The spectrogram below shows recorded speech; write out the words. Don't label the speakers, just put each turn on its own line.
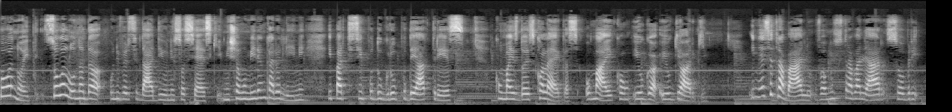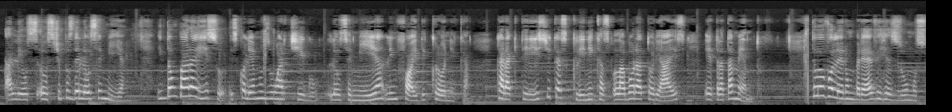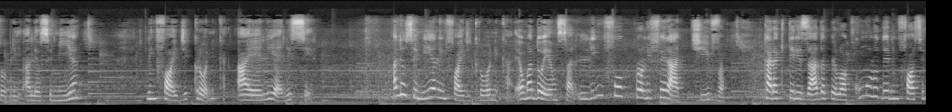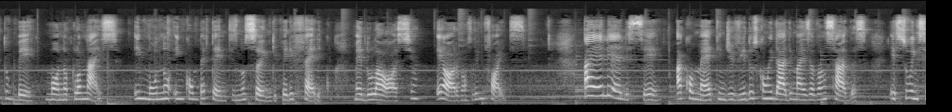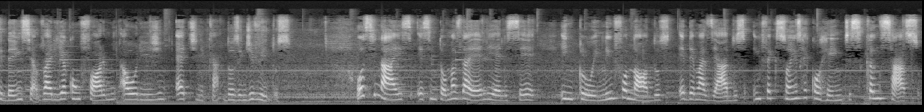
Boa noite, sou aluna da Universidade Unisociesc. Me chamo Miriam Caroline e participo do grupo DA3 com mais dois colegas, o Maicon e o, e o Georg. E nesse trabalho vamos trabalhar sobre os tipos de leucemia. Então, para isso, escolhemos um artigo: Leucemia linfóide crônica, características clínicas laboratoriais e tratamento. Então eu vou ler um breve resumo sobre a leucemia linfóide crônica, ALLC. A leucemia linfóide crônica é uma doença linfoproliferativa caracterizada pelo acúmulo de linfócito B monoclonais imunoincompetentes no sangue periférico, medula óssea e órgãos linfóides. A LLC acomete indivíduos com idade mais avançadas e sua incidência varia conforme a origem étnica dos indivíduos. Os sinais e sintomas da LLC incluem linfonodos edemasiados, infecções recorrentes, cansaço,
